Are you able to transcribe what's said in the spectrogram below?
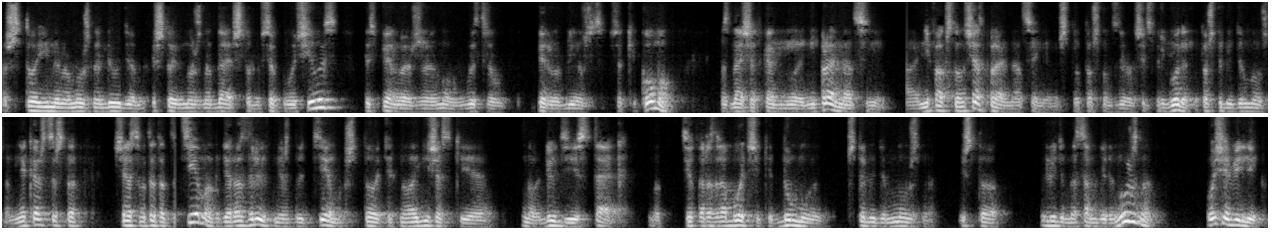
что именно нужно людям и что им нужно дать, чтобы все получилось. То есть первое же, ну, выстрел, первый блин все-таки комом, значит, как бы неправильно оценил. А не факт, что он сейчас правильно оценивает, что то, что он сделал через три года, это то, что людям нужно. Мне кажется, что сейчас вот эта тема, где разрыв между тем, что технологические ну, люди из стек вот, разработчики думают, что людям нужно и что людям на самом деле нужно, очень велик.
